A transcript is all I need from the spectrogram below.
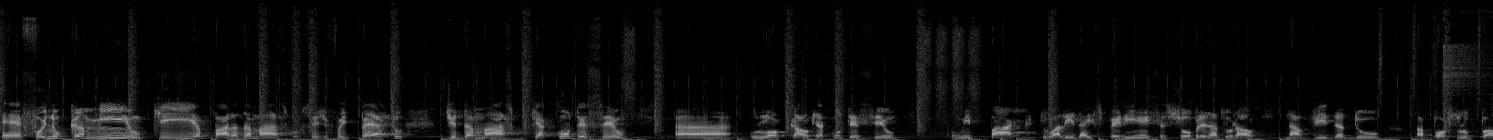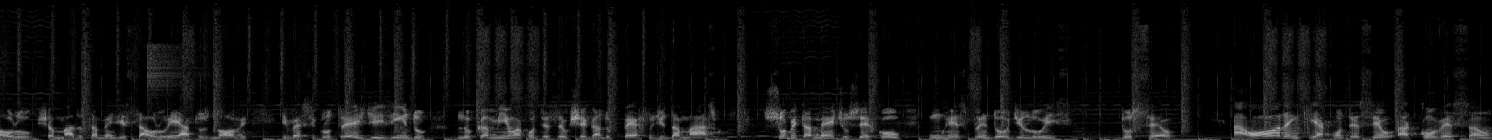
é, foi no caminho que ia para Damasco, ou seja, foi perto de Damasco que aconteceu ah, o local que aconteceu o impacto ali da experiência sobrenatural na vida do apóstolo Paulo, chamado também de Saulo, em Atos 9 e versículo 3, diz: Indo no caminho, aconteceu que chegando perto de Damasco, subitamente o cercou um resplendor de luz do céu. A hora em que aconteceu a conversão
